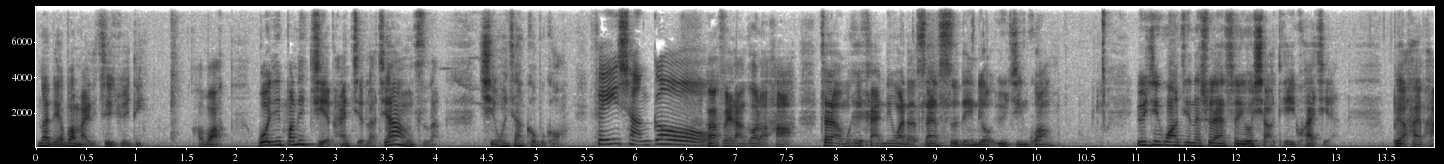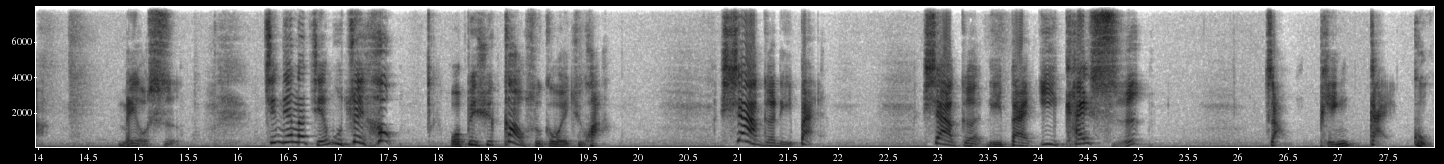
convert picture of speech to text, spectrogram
那你要不要买？你自己决定，好不好？我已经帮你解盘解到这样子了，请问这样够不够？非常够啊，非常够了哈。再来，我们可以看另外的三四零六玉金光，玉金光今天虽然是有小跌一块钱，不要害怕，没有事。今天呢，节目最后我必须告诉各位一句话：下个礼拜，下个礼拜一开始。涨停盖股，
